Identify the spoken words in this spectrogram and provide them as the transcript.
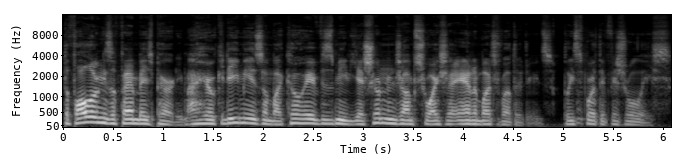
The following is a fan-based parody. My Hero Academia is owned by Koei Viz Media, Shonen Jump, Shueisha, and a bunch of other dudes. Please support the official release.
